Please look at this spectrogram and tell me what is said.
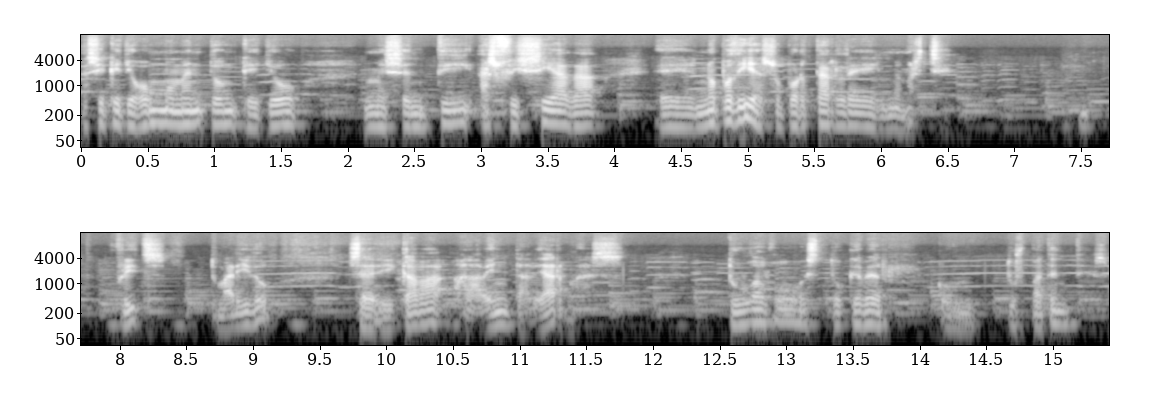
Así que llegó un momento en que yo me sentí asfixiada, eh, no podía soportarle y me marché. Fritz, tu marido, se dedicaba a la venta de armas. ¿Tuvo algo esto que ver con tus patentes?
